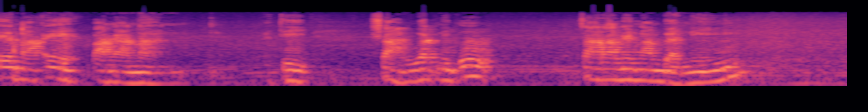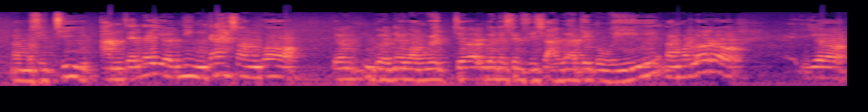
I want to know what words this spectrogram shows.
enake panganan. Jadi syahwat niku carane nambani nomor siji ancene ya nyingkreh sangka ya nggone wong wedok nggone sing disahwati kuwi. Nomor loro ya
